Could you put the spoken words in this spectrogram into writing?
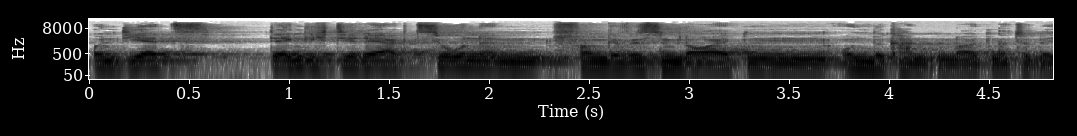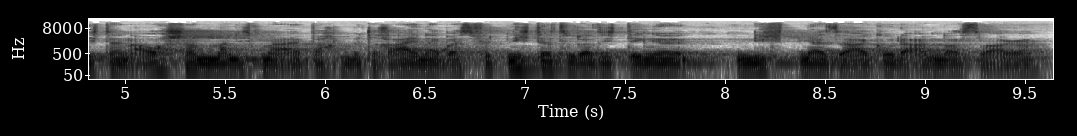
Und jetzt denke ich die Reaktionen von gewissen Leuten, unbekannten Leuten natürlich dann auch schon manchmal einfach mit rein. Aber es führt nicht dazu, dass ich Dinge nicht mehr sage oder anders sage.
